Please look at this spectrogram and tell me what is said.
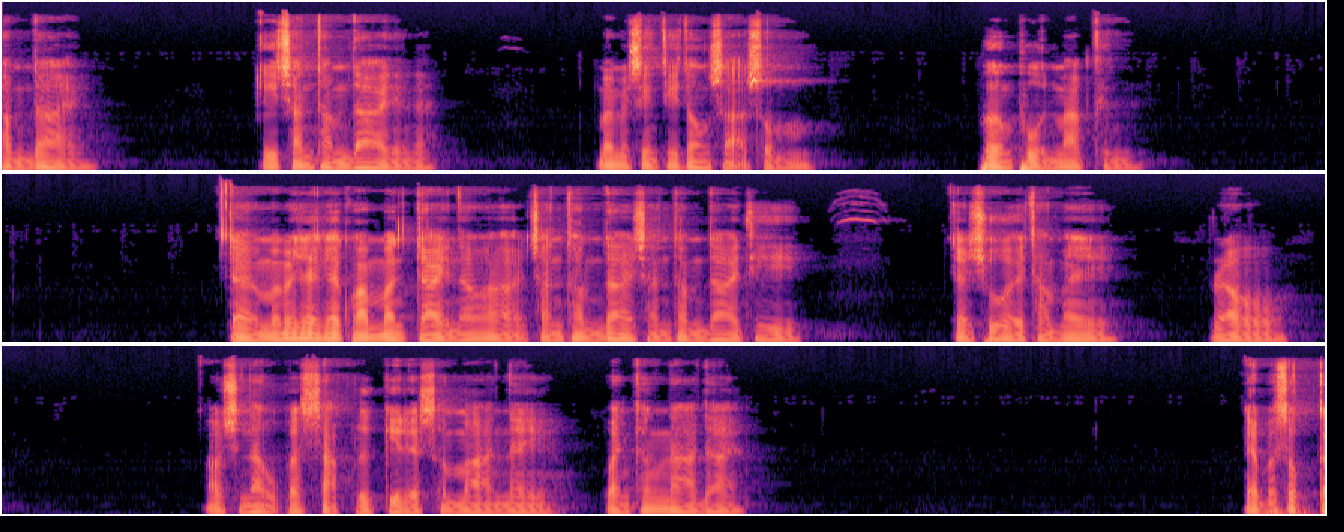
ทำได้ หรือฉันทำได้เลยนะมันเป็นสิ่งที่ต้องสะสมเพิ่มพูนมากขึ้น แต่มันไม่ใช่แค่ความมั่นใจนะว่า ฉันทำได้ฉันทำได้ที่จะช่วยทำให้ เราเอาชนะอุปสรรคหรือกิเลสมาในวันข้างหน้าได้ แต่ประสบก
